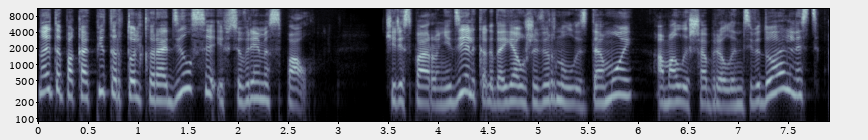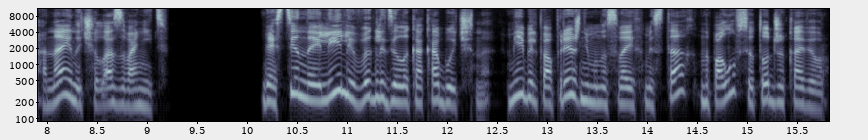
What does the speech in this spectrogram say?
Но это пока Питер только родился и все время спал. Через пару недель, когда я уже вернулась домой, а малыш обрел индивидуальность, она и начала звонить. Гостиная Лили выглядела как обычно. Мебель по-прежнему на своих местах, на полу все тот же ковер.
